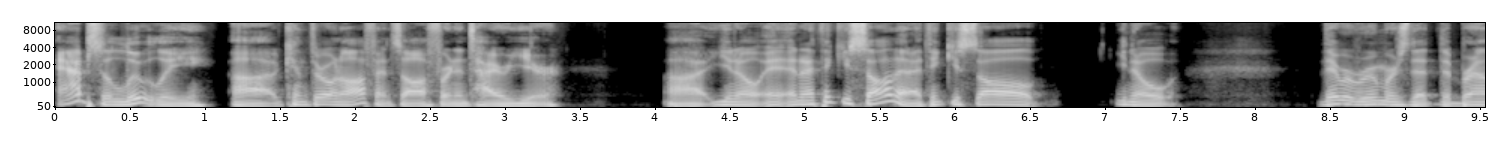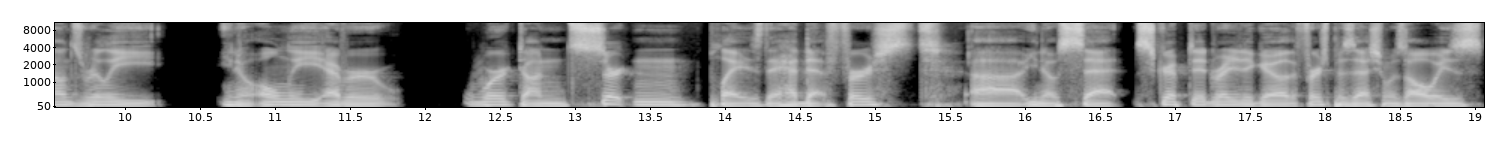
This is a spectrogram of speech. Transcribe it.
absolutely uh, can throw an offense off for an entire year. Uh, you know, and, and I think you saw that. I think you saw, you know, there were rumors that the Browns really, you know, only ever worked on certain plays. They had that first, uh, you know, set scripted, ready to go. The first possession was always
